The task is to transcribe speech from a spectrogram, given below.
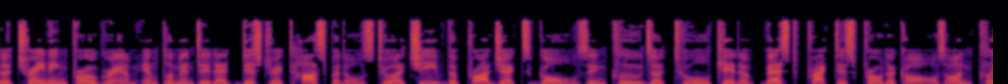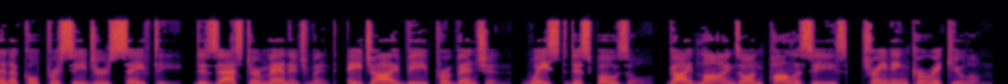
The training program implemented at district hospitals to achieve the project's goals includes a toolkit of best practice protocols on clinical procedures safety, disaster management, HIV prevention, waste disposal, guidelines on policies, training curriculum,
